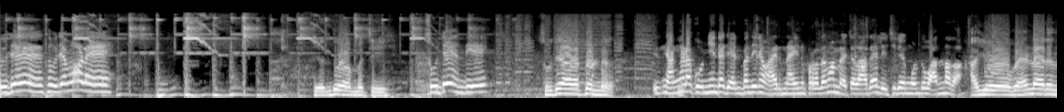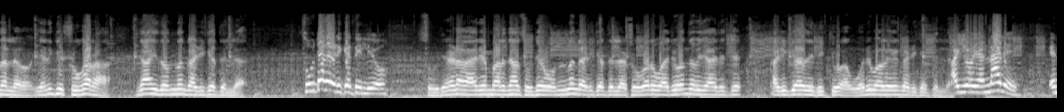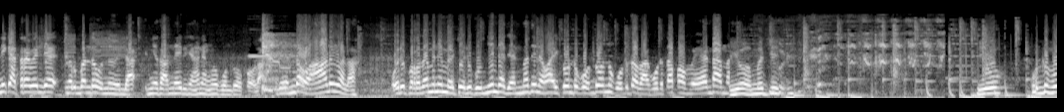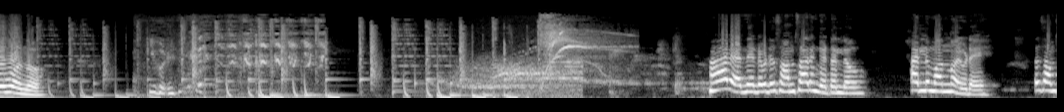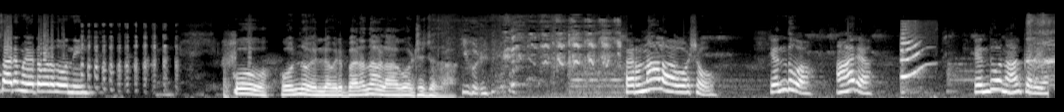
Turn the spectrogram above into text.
സുജേ സുജ മോളെ. എന്തുവാ അമ്മച്ചി? സുജ എന്തിയേ? സുജ അകത്തുണ്ട്. ഞങ്ങളുടെ കുഞ്ഞിന്റെ ജന്മദിനമായിരുന്നു. അതിന് പ്രഥമം വെച്ചത്. അതേ ഇച്ചിരിയും കൊണ്ട് വന്നതാ. അയ്യോ വേണ്ടായിരുന്നല്ലോ. എനിക്ക് ഷുഗറാ. ഞാൻ ഇതൊന്നും കഴിക്കത്തില്ല. സുജ കഴിക്കത്തില്ലയോ? സുജയുടെ കാര്യം പറഞ്ഞാൽ സുജ ഒന്നും കഴിക്കത്തില്ല. ഷുഗർ വരുമെന്ന് വിചാരിച്ച് കഴിക്കാതിരിക്കുക ഒരു വകയും കഴിക്കത്തില്ല. അയ്യോ എന്നാലേ? എനിക്ക് അത്ര വലിയ നിർബന്ധമൊന്നുമില്ല. ഇനി തന്നേര് ഞാൻ അങ്ങ് കൊണ്ടുപോയിക്കോളാം. എന്തോ ആളുകളാ. ഒരു പ്രഥമനും വെച്ച് ഒരു കുഞ്ഞിന്റെ ജന്മദിനമായിക്കൊണ്ട് കൊണ്ടുവന്ന് കൊടുത്തതാ. കൊടുത്തപ്പം വേണ്ട അയ്യോ അമ്മച്ചി. അയ്യോ കൊണ്ടുപോകുവാന്നോ? ആരായിരുന്നു എന്റെ ഇവിടെ സംസാരം കേട്ടല്ലോ? ആരെങ്കിലും വന്നോ ഇവിടെ? സംസാരം കേട്ട പോലെ തോന്നി. ഓ ഒന്നുമില്ല. ഒരു പിറന്നാൾ ആഘോഷിച്ചതാ. പിറന്നാൾ ആഘോഷോ? എന്തുവാ? ആരാ? എന്തുവാന്ന് ആർക്കറിയാം?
